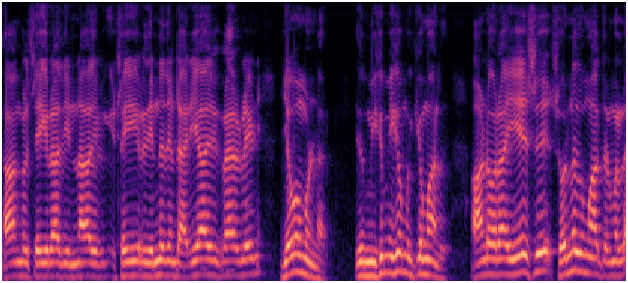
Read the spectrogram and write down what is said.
தாங்கள் செய்கிறது இன்னாது செய்கிறது என்னது என்று அறியாதிருக்கிறார்களேன்னு ஜெபம் பண்ணார். இது மிக மிக முக்கியமானது. ஆண்டவராக இயேசு சொன்னது மாத்திரமல்ல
